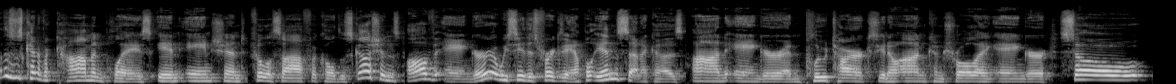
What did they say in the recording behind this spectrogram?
This is kind of a commonplace in ancient philosophical discussions of anger. We see this, for example, in Seneca's on anger and Plutarch's, you know, on controlling anger. So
